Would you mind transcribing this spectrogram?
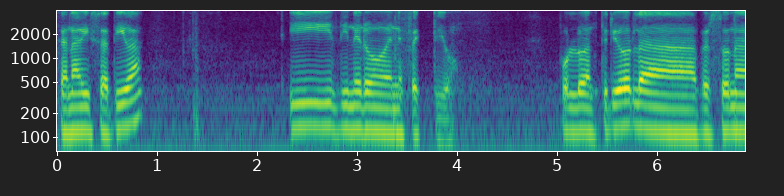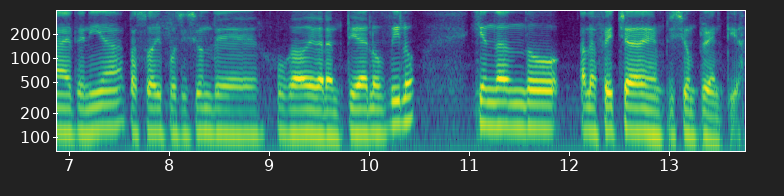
cannabis sativa y dinero en efectivo. Por lo anterior, la persona detenida pasó a disposición del juzgado de garantía de los vilos, quien dando a la fecha en prisión preventiva.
